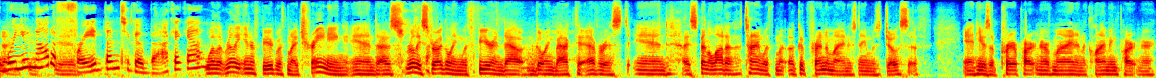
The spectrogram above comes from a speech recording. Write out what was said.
were you not afraid then to go back again? Well, it really interfered with my training. And I was really struggling with fear and doubt and going back to Everest. And I spent a lot of time with my, a good friend of mine whose name was Joseph and he was a prayer partner of mine and a climbing partner.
